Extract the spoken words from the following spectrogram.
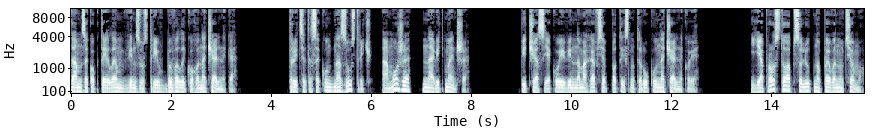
там за коктейлем він зустрів би великого начальника. 30-секундна зустріч, а може, навіть менше. Під час якої він намагався потиснути руку начальникові. Я просто абсолютно певен у цьому.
